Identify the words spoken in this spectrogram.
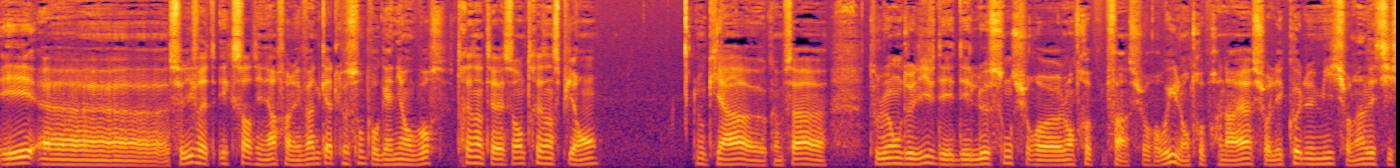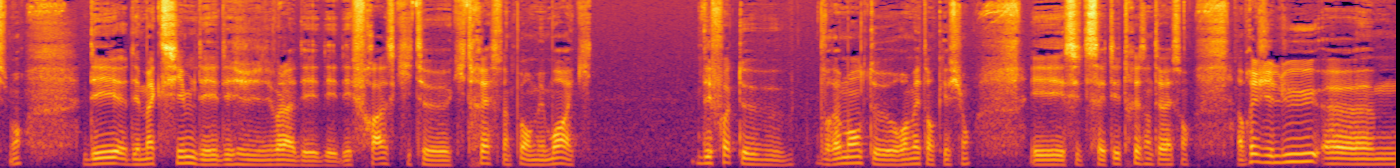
Et euh, ce livre est extraordinaire, enfin les 24 leçons pour gagner en bourse, très intéressant, très inspirant. Donc il y a euh, comme ça euh, tout le long du livre des, des leçons sur euh, enfin sur oui l'entrepreneuriat, sur l'économie, sur l'investissement, des, des maximes, des, des voilà des, des, phrases qui te qui te restent un peu en mémoire et qui des fois te vraiment te remettent en question. Et ça a été très intéressant. Après j'ai lu euh,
